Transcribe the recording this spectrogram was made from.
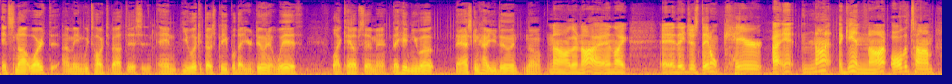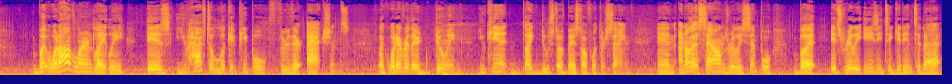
it's not worth it. I mean, we talked about this, and you look at those people that you're doing it with, like Caleb said, man. They hitting you up, they asking how you doing. No, No, they're not. And like, and they just they don't care. I, not again, not all the time. But what I've learned lately is you have to look at people through their actions, like whatever they're doing. You can't like do stuff based off what they're saying. And I know that sounds really simple, but it's really easy to get into that.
